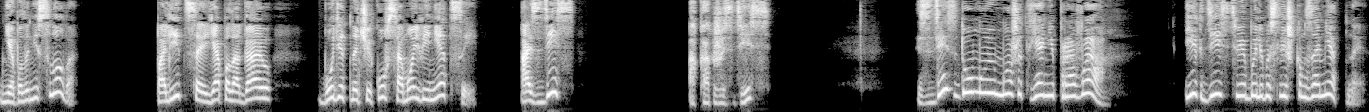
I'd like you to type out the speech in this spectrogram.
не было ни слова. Полиция, я полагаю, будет на чеку в самой Венеции, а здесь... А как же здесь? Здесь, думаю, может, я не права. Их действия были бы слишком заметны.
